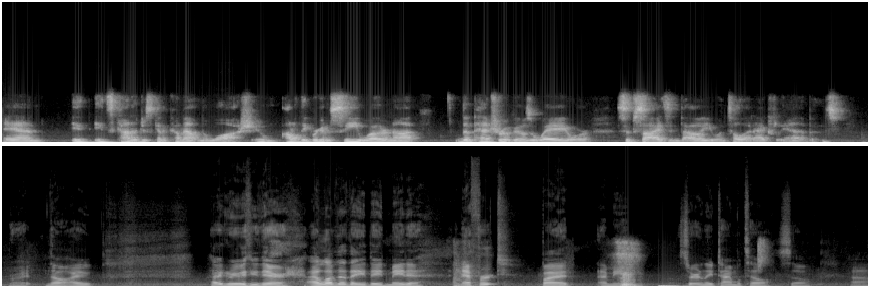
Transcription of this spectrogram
and it, it's kind of just going to come out in the wash. And I don't think we're going to see whether or not the petro goes away or subsides in value until that actually happens. Right. No, I I agree with you there. I love that they they made a an effort, but I mean, certainly time will tell. So, um,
